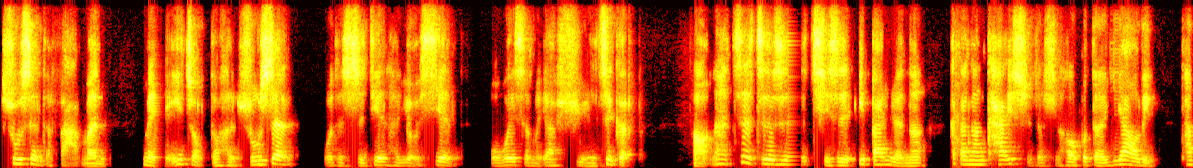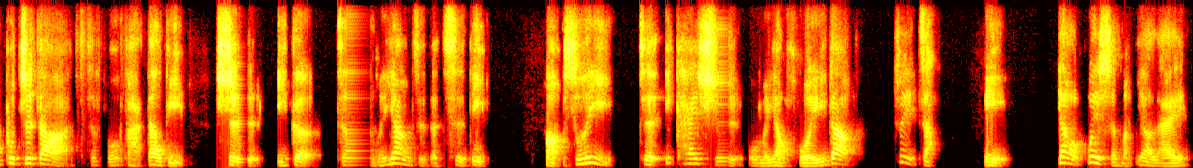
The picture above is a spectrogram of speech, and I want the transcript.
殊胜的法门，每一种都很殊胜。我的时间很有限，我为什么要学这个？好，那这就是其实一般人呢，刚刚开始的时候不得要领，他不知道啊，这佛法到底是一个怎么样子的次第。好，所以这一开始我们要回到最早，你要为什么要来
